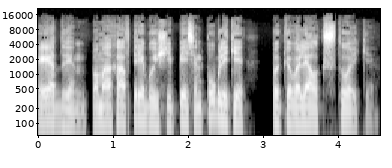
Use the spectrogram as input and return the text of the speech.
Эдвин, помахав требующий песен публике, поковылял к стойке.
